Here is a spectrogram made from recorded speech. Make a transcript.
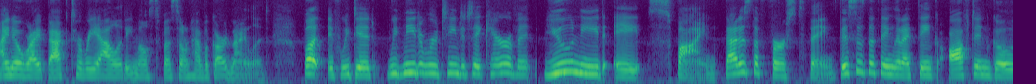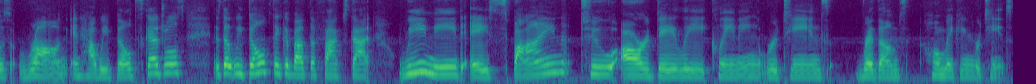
I know, right? Back to reality. Most of us don't have a garden island. But if we did, we'd need a routine to take care of it. You need a spine. That is the first thing. This is the thing that I think often goes wrong in how we build schedules is that we don't think about the fact that we need a spine to our daily cleaning routines, rhythms, homemaking routines.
